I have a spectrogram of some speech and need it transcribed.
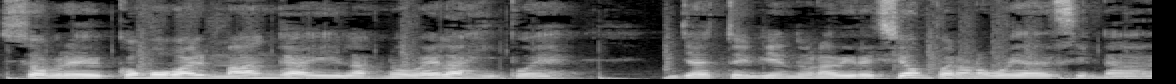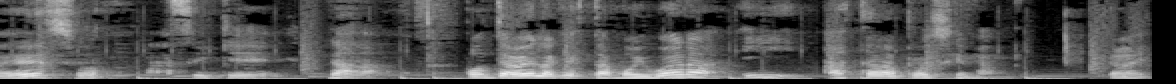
sobre cómo va el manga y las novelas y pues ya estoy viendo una dirección, pero no voy a decir nada de eso. Así que nada, ponte a verla que está muy buena y hasta la próxima. Bye.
